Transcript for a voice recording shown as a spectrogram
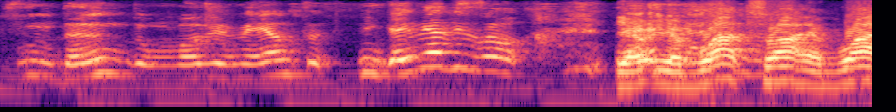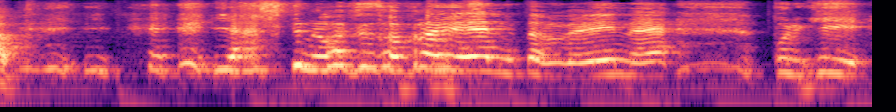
fundando um movimento, ninguém me avisou. E é, é, é boato só, é boato. E, e, acho que não avisou para ele também, né? Porque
